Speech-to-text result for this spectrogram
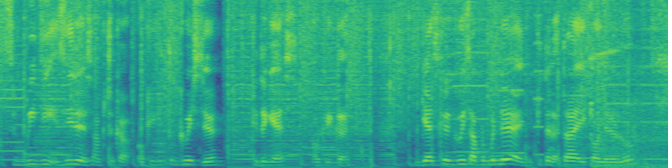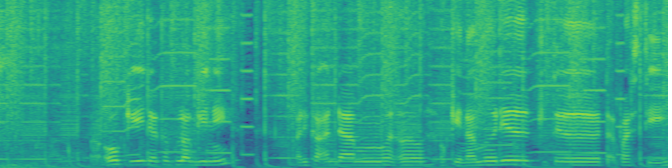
Sebiji serius aku cakap. Okay kita quiz je. Kita guess Okay guys. Guess ke quiz apa benda kan? Kita nak try account dia dulu. Okay dia akan keluar begini. Adakah anda uh, Okay nama dia Kita tak pasti.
